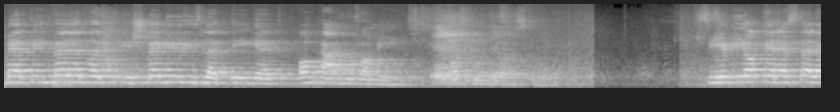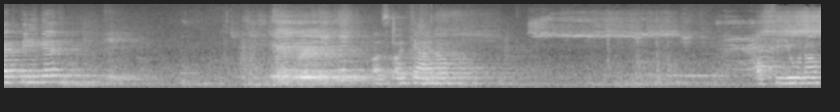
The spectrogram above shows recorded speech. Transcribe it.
Mert én veled vagyok, és megőrizlek téged, akárhova mész, azt mondja az Úr. Szilvia, keresztelek téged, az atyának, a fiúnak,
